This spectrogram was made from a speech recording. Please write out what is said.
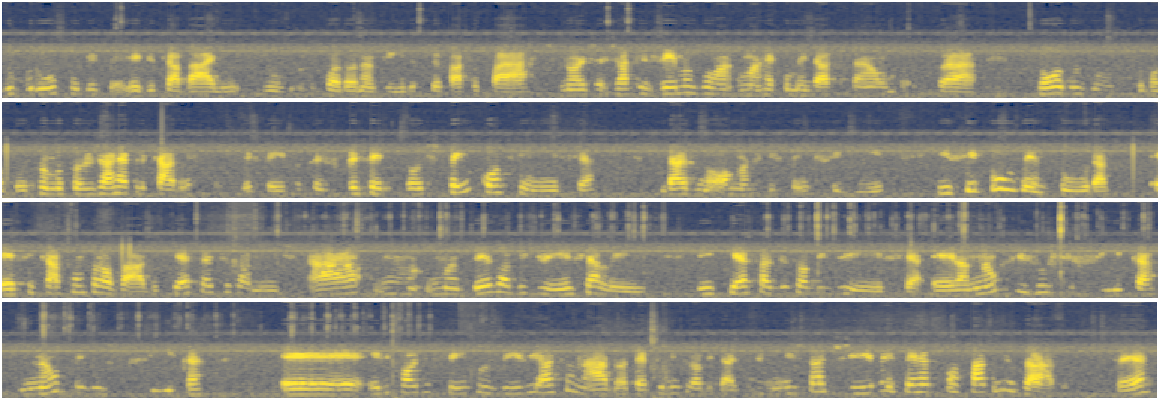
do grupo de, de trabalho do, do, coronavírus, que eu faço parte. Nós já fizemos uma, uma recomendação para todos os promotores. Os promotores já replicaram prefeitos, os prefeitos têm consciência das normas que têm que seguir. E se porventura é, ficar comprovado que efetivamente há uma, uma, desobediência à lei e que essa desobediência ela não se justifica, não se justifica, é, ele pode ser inclusive acionado até por improbidade administrativa e ser responsabilizado, certo?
